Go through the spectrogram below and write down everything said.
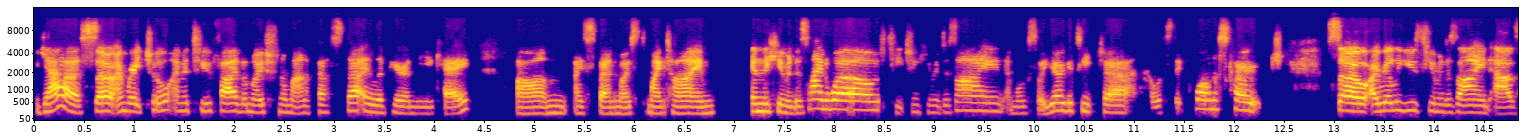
Yeah, so I'm Rachel. I'm a 2 5 emotional manifester. I live here in the UK. Um, I spend most of my time in the human design world, teaching human design. I'm also a yoga teacher, and holistic wellness coach. So I really use human design as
